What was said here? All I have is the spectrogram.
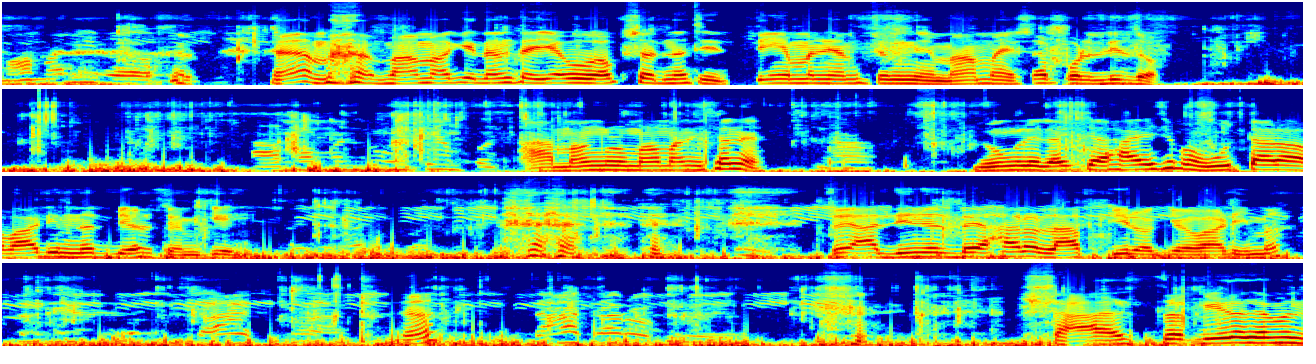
મામાની હા મામા કીધું તો એવું અપસર નથી. તે મને એમ છું ને મામાએ સપોર્ટ દીધો. આ મંગળું મામાની છે ને ડુંગળી લઈ હાય છે પણ ઉતારવા વાડીમાં નથી બેસતો એમ કે. તો આ દિનેશભાઈ સારો લાભ કર્યો કે વાડીમાં? સાસ તો કર્યો છે, પણ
